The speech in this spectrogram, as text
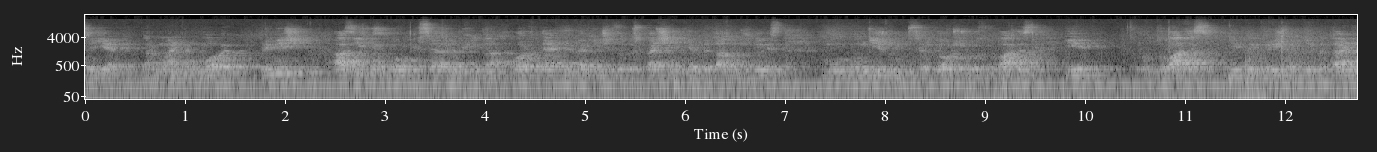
це є нормальні умови приміщень, а з їхнього боку вся необхідна оргтехніка, інші забезпечення, яке б дало можливість молодіжному середовищу розвиватись і готуватись і вирішувати ті питання,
